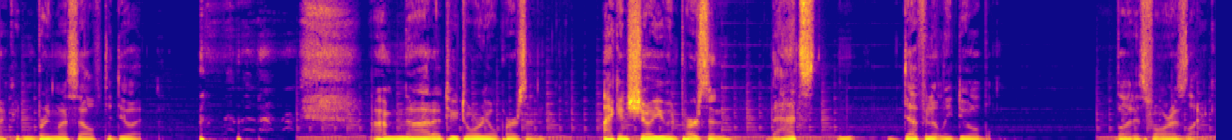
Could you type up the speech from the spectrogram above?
I couldn't bring myself to do it. I'm not a tutorial person. I can show you in person. That's definitely doable. But as far as like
